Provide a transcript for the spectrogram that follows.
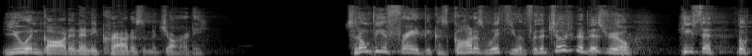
you and God in any crowd is a majority. So don't be afraid because God is with you. And for the children of Israel, he said, look,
